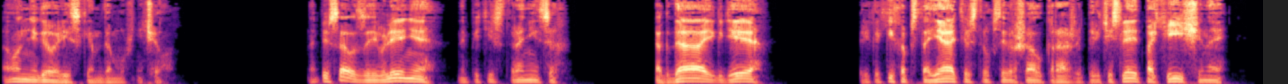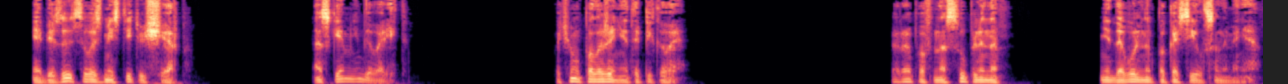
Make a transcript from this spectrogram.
А он не говорит, с кем домушничал. Написал заявление на пяти страницах. Когда и где, при каких обстоятельствах совершал кражи, перечисляет похищенное и обязуется возместить ущерб. А с кем не говорит. Почему положение это пиковое? Карапов насупленно, недовольно покосился на меня.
